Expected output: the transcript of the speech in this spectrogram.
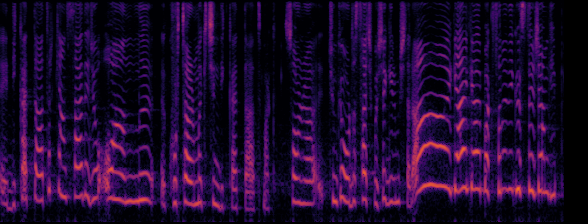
e, dikkat dağıtırken sadece o anı e, kurtarmak için dikkat dağıtmak. Sonra çünkü orada saç başa girmişler. Aa gel gel bak sana ne göstereceğim deyip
